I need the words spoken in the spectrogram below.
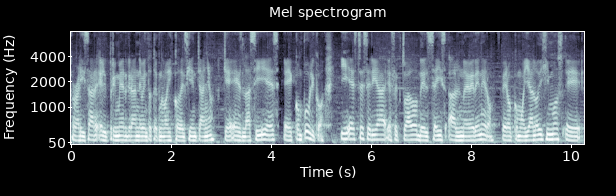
realizar el primer gran evento tecnológico del siguiente año, que es la CES, eh, con público. Y este sería efectuado del 6 al 9 de enero. Pero como ya lo dijimos, eh,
